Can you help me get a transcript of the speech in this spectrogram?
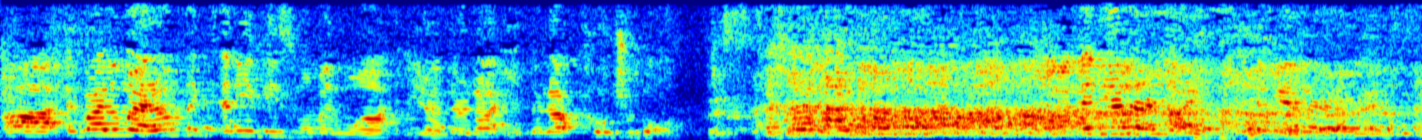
Uh, and by the way, I don't think any of these women want, you know, they're not, they're not poachable. Just- any other advice? Any other advice?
